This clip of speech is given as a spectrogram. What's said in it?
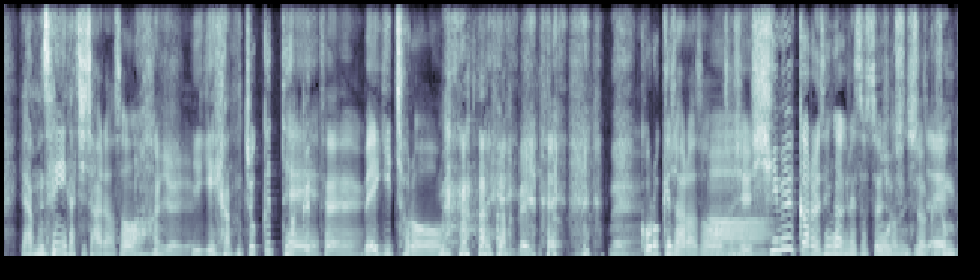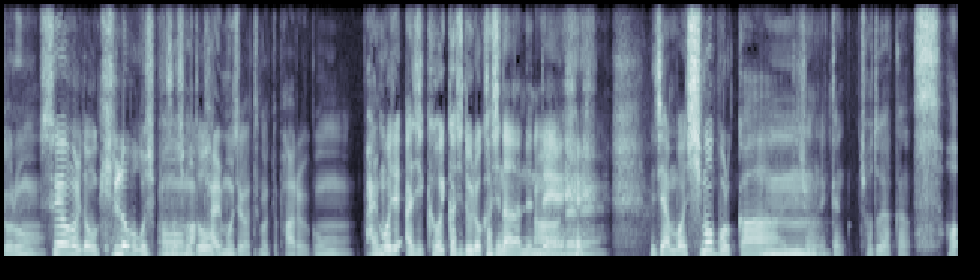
얌생이 같이 자라서 아, 예, 예. 이게 양쪽 끝에, 아, 끝에 메기처럼. 네. 그렇게 자라서 아. 사실 심을까를 생각을 했었어요. 오, 저는 진짜 그 예. 정도로. 수염을 너무 길러보고 싶어서 어, 막 저도 발모제 같은 것도 바르고. 발모제 아직 거기까지 노력하지는 않았는데 아. 이제 한번 심어볼까 음. 이렇게 좀 약간 저도 약간 어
